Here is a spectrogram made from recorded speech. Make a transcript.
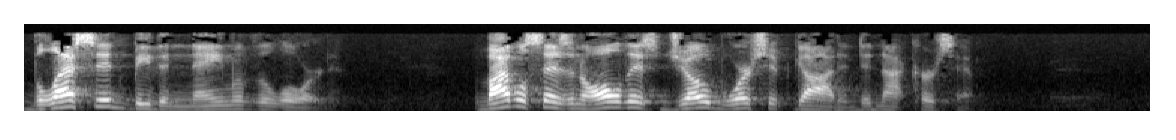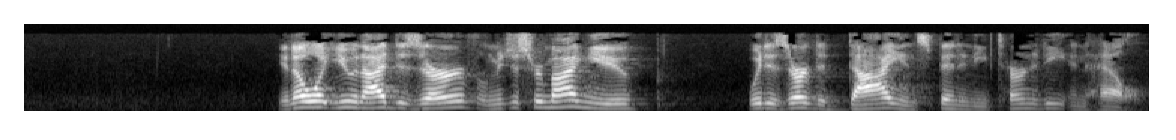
Blessed be the name of the Lord. The Bible says in all this, Job worshiped God and did not curse him. You know what you and I deserve? Let me just remind you we deserve to die and spend an eternity in hell.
